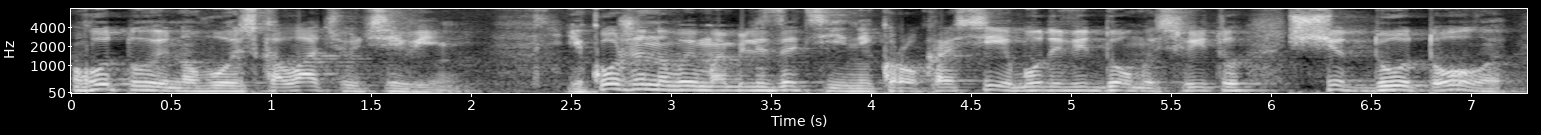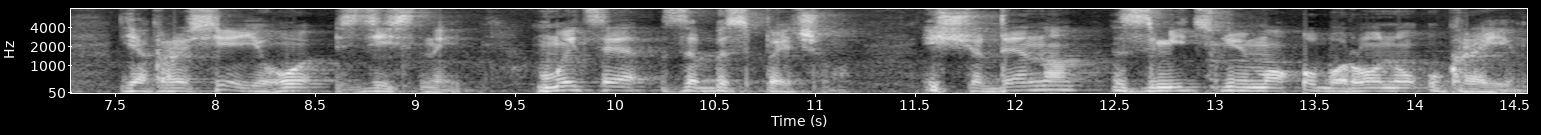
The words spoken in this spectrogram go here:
готує нову ескалацію цій війні. І кожен новий мобілізаційний крок Росії буде відомий світу ще до того, як Росія його здійснить. Ми це забезпечимо і щоденно зміцнюємо оборону України.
